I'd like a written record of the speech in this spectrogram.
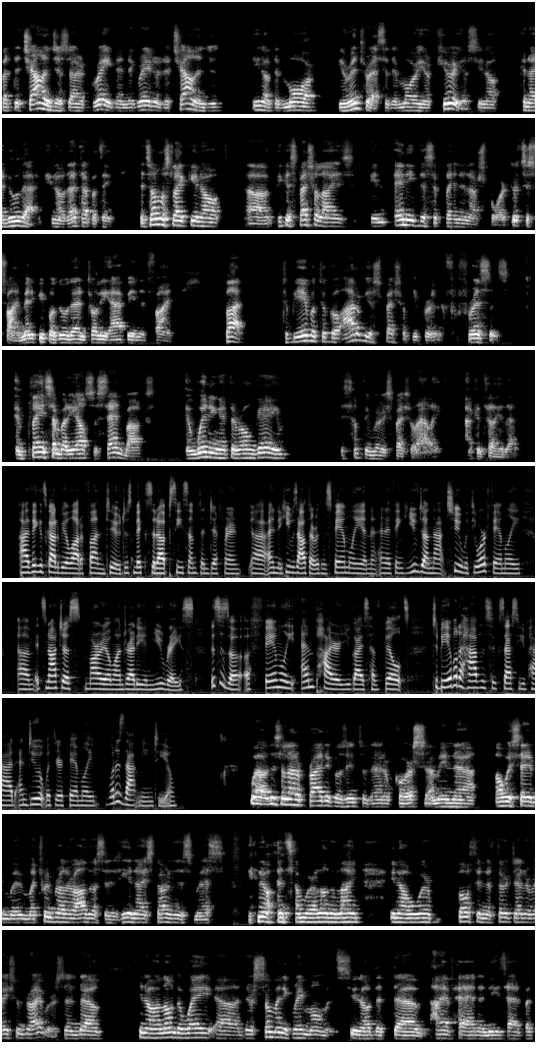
But the challenges are great, and the greater the challenges, you know, the more you're interested, the more you're curious. You know, can I do that? You know, that type of thing. It's almost like you know, uh, you can specialize in any discipline in our sport, which is fine. Many people do that and totally happy, and it's fine. But to be able to go out of your specialty, for, for instance, and playing somebody else's sandbox and winning at their own game is something very special, Ali. I can tell you that. I think it's got to be a lot of fun too. Just mix it up, see something different. Uh, and he was out there with his family, and and I think you've done that too with your family. Um, it's not just Mario Andretti and you race. This is a, a family empire you guys have built. To be able to have the success you've had and do it with your family, what does that mean to you? Well, there's a lot of pride that goes into that, of course. I mean, uh, I always say my, my, twin brother Aldo says he and I started this mess, you know, and somewhere along the line, you know, we're both in the third generation drivers. And, uh, you know, along the way, uh, there's so many great moments, you know, that uh, I have had and he's had. But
